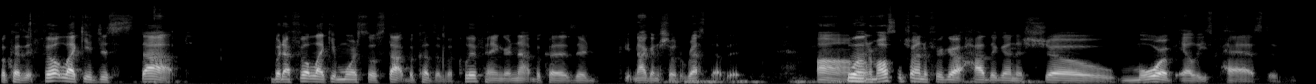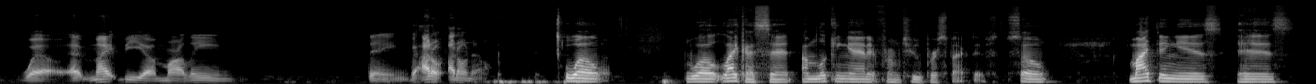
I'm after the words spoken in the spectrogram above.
because it felt like it just stopped. But I felt like it more so stopped because of a cliffhanger, not because they're not going to show the rest of it. Um, well, and I'm also trying to figure out how they're going to show more of Ellie's past as well. It might be a Marlene thing, but I don't. I don't know. Well, well, like I said, I'm looking at it from two perspectives. So, my thing is, is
